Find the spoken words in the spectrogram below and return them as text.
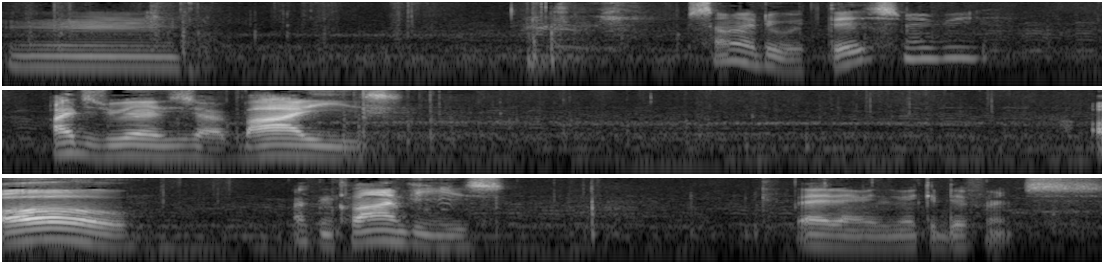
Hmm. Something to do with this, maybe? I just realized these are bodies. Oh! I can climb these. That didn't really make a difference.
